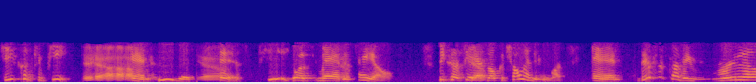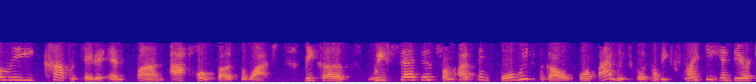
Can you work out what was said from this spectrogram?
He couldn't compete. Yeah. and he was Yeah. pissed. He was mad as hell because he Yeah. has no control anymore. And this is going to be really complicated and fun, I hope, for us to watch because we said this from, I think, four weeks ago or five weeks ago. It's going to be Frankie and Derek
